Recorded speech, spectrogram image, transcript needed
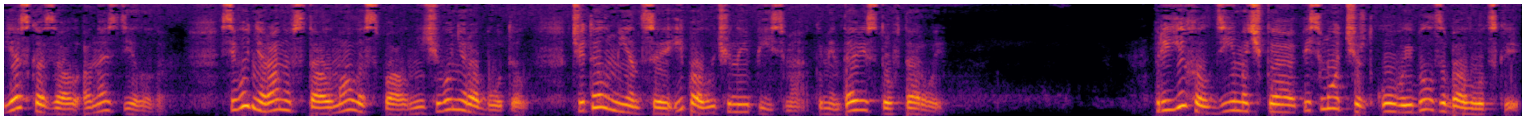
Я сказал, она сделала. Сегодня рано встал, мало спал, ничего не работал. Читал Менция и полученные письма. Комментарий 102. Приехал Димочка, письмо от Чертковой был Заболоцкой.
